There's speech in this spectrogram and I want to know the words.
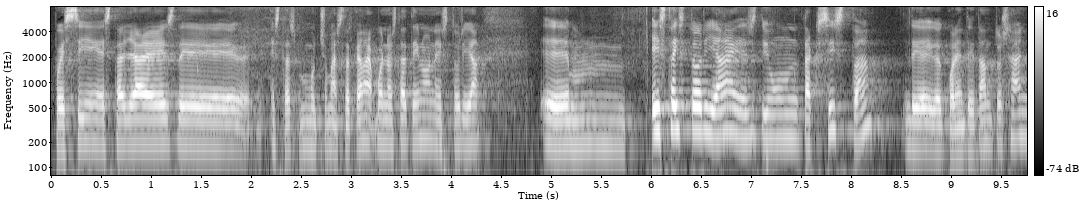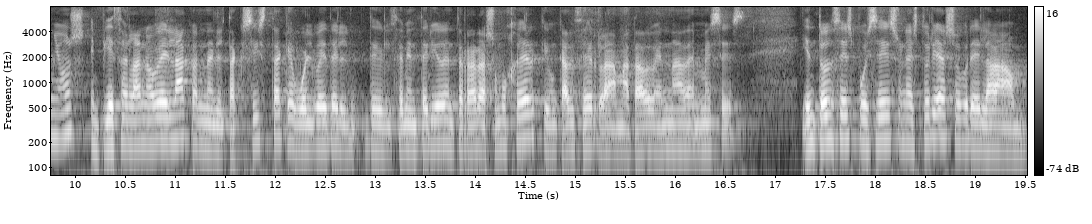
Pues sí, esta ya es de, esta es mucho más cercana. Bueno, esta tiene una historia. Em, esta historia es de un taxista de cuarenta y tantos años, empieza la novela con el taxista que vuelve del, cementerio de enterrar a su mujer, que un cáncer la ha matado en nada, en meses. Y entonces, pues es una historia sobre la,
